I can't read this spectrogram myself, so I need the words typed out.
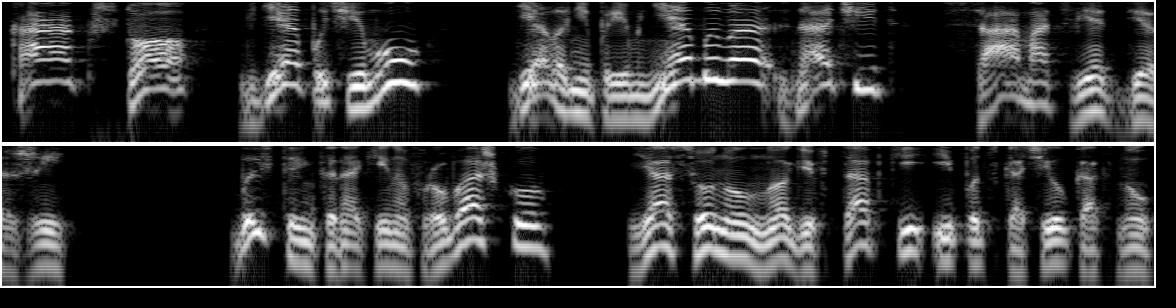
Как, что, где, почему, дело не при мне было, значит, сам ответ держи». Быстренько накинув рубашку, я сунул ноги в тапки и подскочил к окну.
